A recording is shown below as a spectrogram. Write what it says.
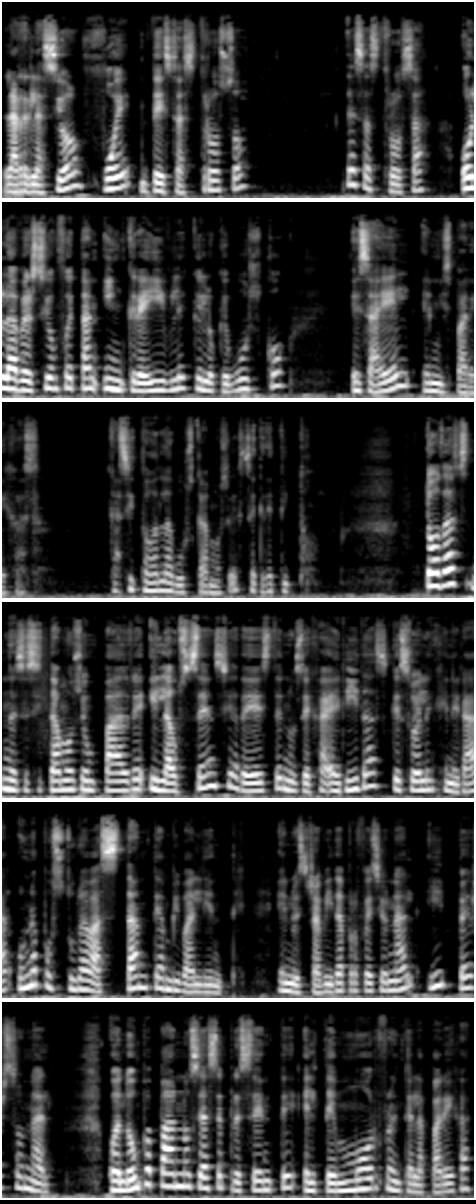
La relación fue desastroso, desastrosa, o la versión fue tan increíble que lo que busco es a él en mis parejas. Casi todas la buscamos, ¿eh? secretito. Todas necesitamos de un padre y la ausencia de éste nos deja heridas que suelen generar una postura bastante ambivalente en nuestra vida profesional y personal. Cuando un papá no se hace presente, el temor frente a la pareja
